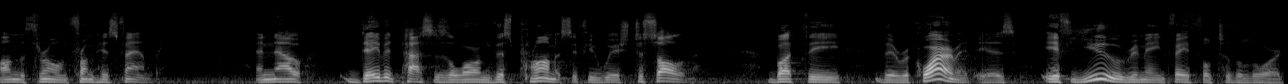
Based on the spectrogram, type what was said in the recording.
on the throne from his family. And now David passes along this promise, if you wish, to Solomon. But the, the requirement is if you remain faithful to the Lord,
